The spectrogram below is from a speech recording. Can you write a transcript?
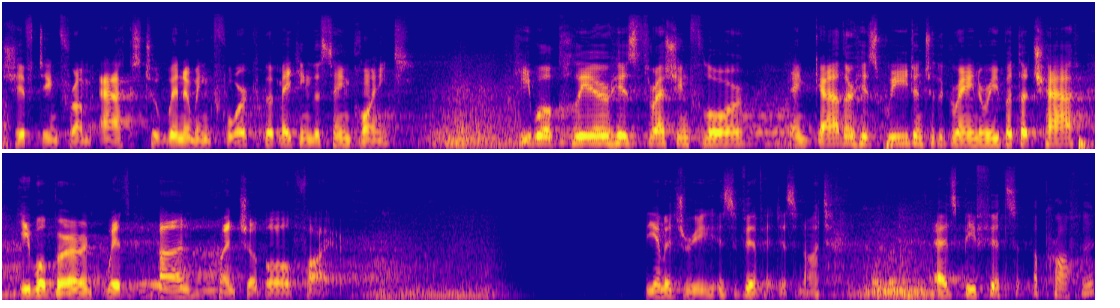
shifting from axe to winnowing fork, but making the same point. He will clear his threshing floor and gather his wheat into the granary, but the chaff he will burn with unquenchable fire. The imagery is vivid, is it not? As befits a prophet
